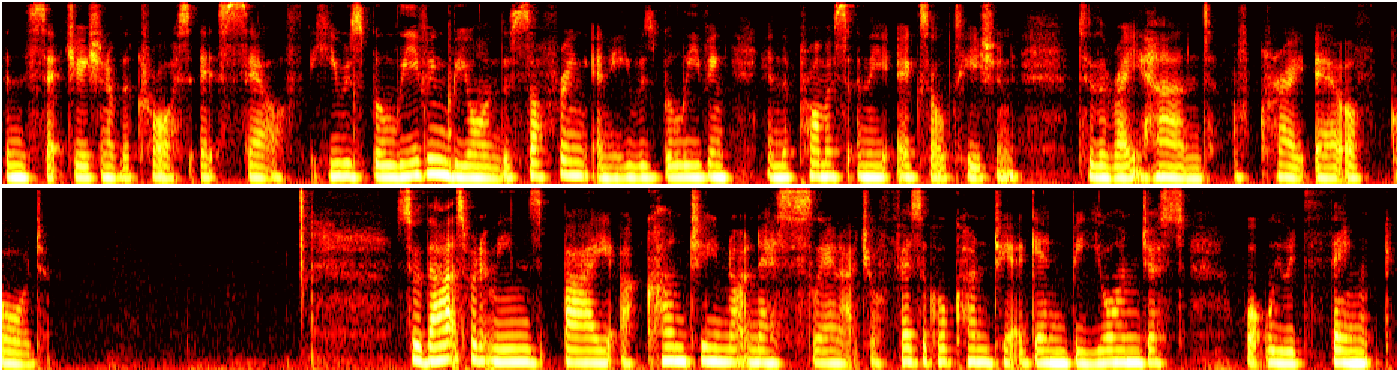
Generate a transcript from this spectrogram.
than the situation of the cross itself. He was believing beyond the suffering and he was believing in the promise and the exaltation to the right hand of Christ, uh, of God. So that's what it means by a country, not necessarily an actual physical country, again, beyond just what we would think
